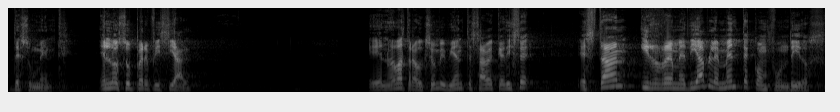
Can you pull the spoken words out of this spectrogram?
de su mente, en lo superficial. Eh, nueva traducción viviente, ¿sabe qué dice? Están irremediablemente confundidos.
